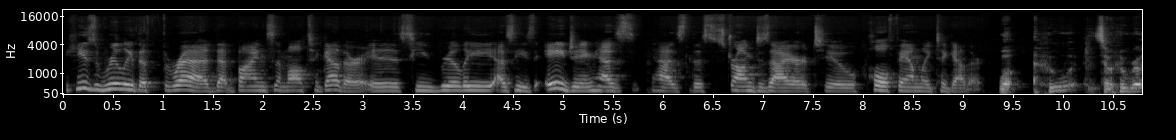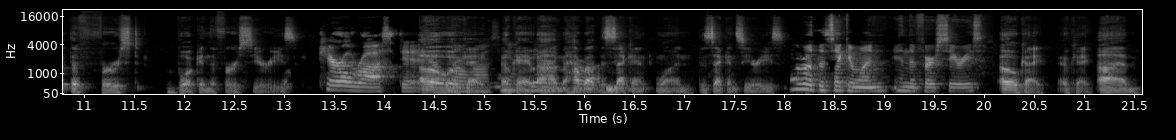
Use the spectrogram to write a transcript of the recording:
he's really the thread that binds them all together. Is he really, as he's aging, has has this strong desire to pull family together? Well, who? So who wrote the first book in the first series? Carol Ross did. Oh, okay, Ross, yeah. okay. Yeah, um, how about the second one, the second series? I wrote the second one in the first series. Oh, okay, okay. Um,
